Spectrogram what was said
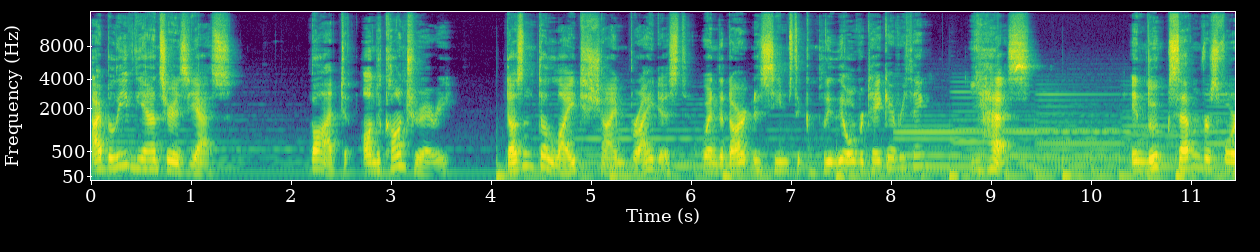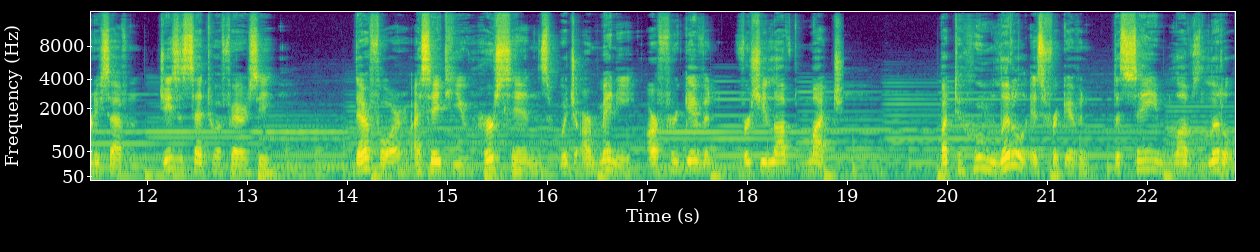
I believe the answer is yes. But, on the contrary, doesn't the light shine brightest when the darkness seems to completely overtake everything? Yes. In Luke 7, verse 47, Jesus said to a Pharisee, Therefore, I say to you, her sins, which are many, are forgiven, for she loved much. But to whom little is forgiven, the same loves little.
